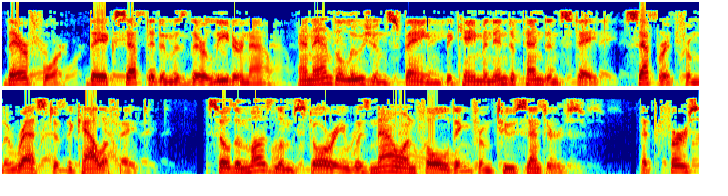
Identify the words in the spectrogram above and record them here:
Therefore, they accepted him as their leader now, and Andalusian Spain became an independent state, separate from the rest of the caliphate. So the Muslim story was now unfolding from two centers, at first,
